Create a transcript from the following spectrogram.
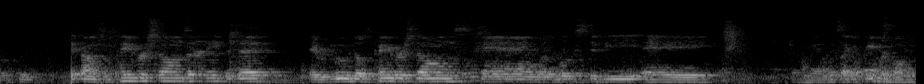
real quick. They found some paver stones underneath the deck. They removed those paver stones and what looks to be a, I mean, it looks like a femur bone.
